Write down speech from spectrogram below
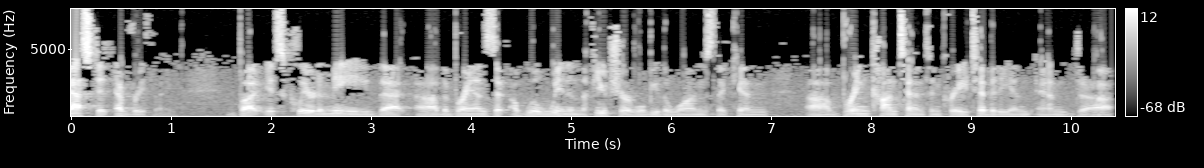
best at everything but it's clear to me that uh, the brands that uh, will win in the future will be the ones that can uh, bring content and creativity and, and uh,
